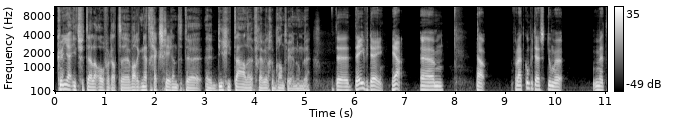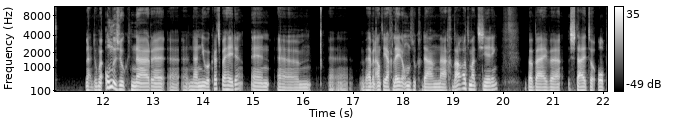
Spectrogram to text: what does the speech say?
kun jij iets vertellen over dat, uh, wat ik net gekscherend de uh, digitale vrijwillige brandweer noemde? De DVD, ja. Um, nou, vanuit Computest doen we met nou, doen we onderzoek naar, uh, uh, naar nieuwe kwetsbaarheden. En um, uh, we hebben een aantal jaar geleden onderzoek gedaan naar gebouwautomatisering. Waarbij we stuiten op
